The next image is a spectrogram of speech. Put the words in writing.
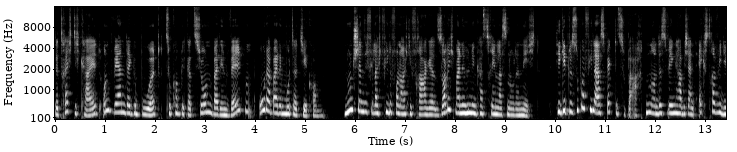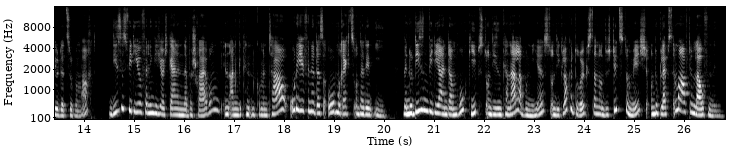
der Trächtigkeit und während der Geburt zu Komplikationen bei den Welpen oder bei dem Muttertier kommen. Nun stellen sich vielleicht viele von euch die Frage, soll ich meine Hündin kastrieren lassen oder nicht? Hier gibt es super viele Aspekte zu beachten und deswegen habe ich ein extra Video dazu gemacht. Dieses Video verlinke ich euch gerne in der Beschreibung, in angepinnten Kommentar oder ihr findet das oben rechts unter den i. Wenn du diesem Video einen Daumen hoch gibst und diesen Kanal abonnierst und die Glocke drückst, dann unterstützt du mich und du bleibst immer auf dem Laufenden.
